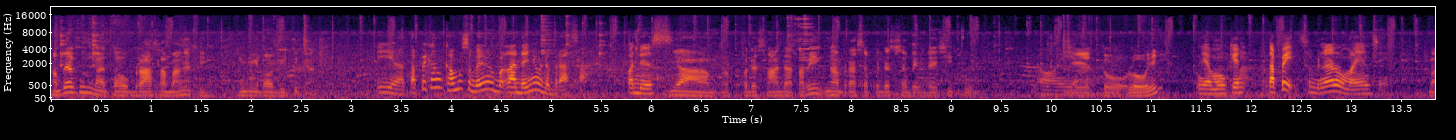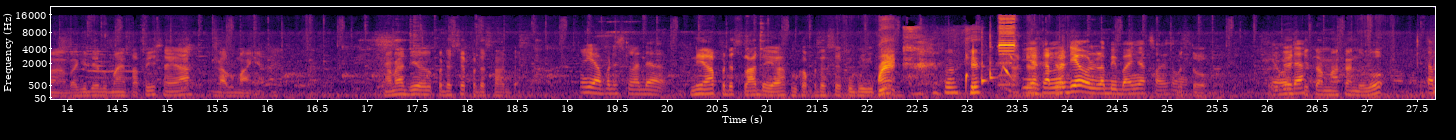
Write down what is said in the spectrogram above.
Tapi aku nggak tahu berasa banget sih. Mungkin tahu dikit ya. Iya, tapi kan kamu sebenarnya ladanya udah berasa. Pedes. Ya, pedas lada, tapi nggak berasa pedas cabai dari situ. Oh iya. Gitu, Lui. Ya mungkin. Tapi sebenarnya lumayan sih. Nah, bagi dia lumayan, tapi saya nggak lumayan. Karena dia pedasnya pedas lada. Iya, pedes lada. Ini ya pedas lada ya, bukan pedasnya kubu itu. Iya, karena dia udah lebih banyak soalnya. Betul. Ya Oke, udah. kita makan dulu. Kita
